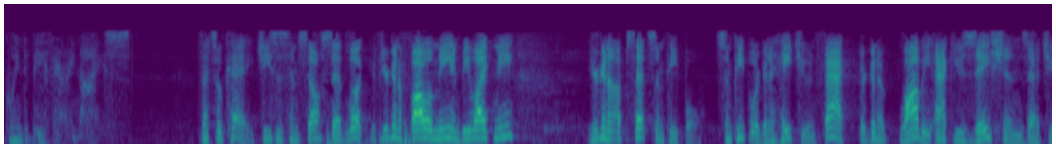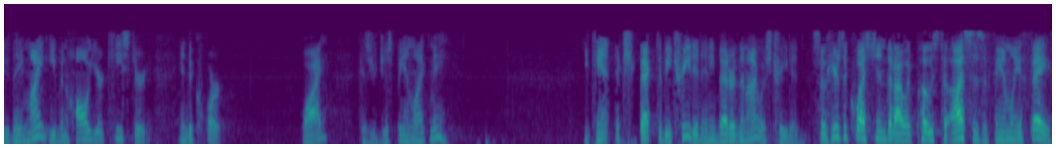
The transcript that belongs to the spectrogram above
going to be very nice. That's okay. Jesus himself said, Look, if you're going to follow me and be like me, you're going to upset some people. Some people are going to hate you. In fact, they're going to lobby accusations at you. They might even haul your keister into court. Why? Because you're just being like me. You can't expect to be treated any better than I was treated. So here's a question that I would pose to us as a family of faith.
